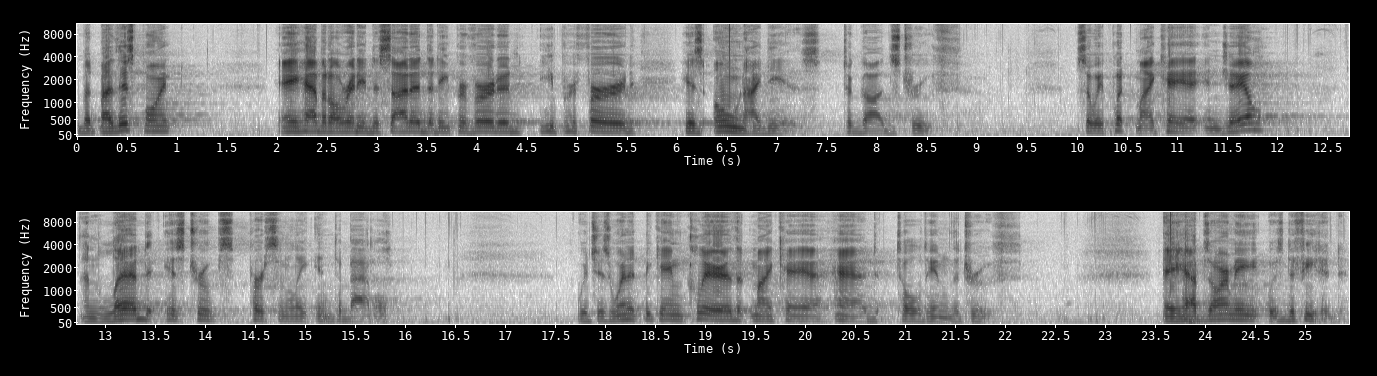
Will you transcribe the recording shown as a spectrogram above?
But by this point, Ahab had already decided that he perverted, he preferred his own ideas to God's truth. So he put Micaiah in jail and led his troops personally into battle, which is when it became clear that Micaiah had told him the truth. Ahab's army was defeated,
